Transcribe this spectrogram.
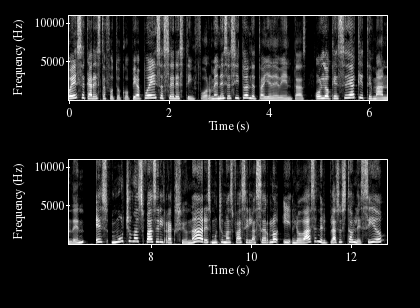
puedes sacar esta fotocopia, puedes hacer este informe, necesito el detalle de ventas o lo que sea que te manden, es mucho más fácil reaccionar, es mucho más fácil hacerlo y lo das en el plazo establecido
